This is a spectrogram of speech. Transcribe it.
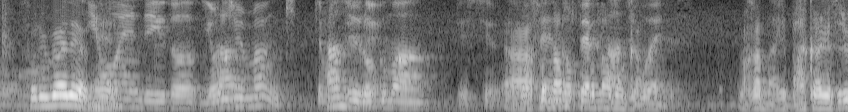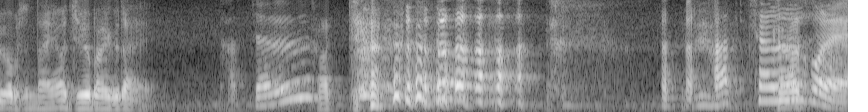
ーとそれぐらいだよね。日本円でいうと40万切ってますよね。36万。ですよね。あそんなもんそんなもんか。5635円です分かんない。爆上げするかもしれないよ。10倍ぐらい。買っちゃう？買っちゃ 買っちゃう？これ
